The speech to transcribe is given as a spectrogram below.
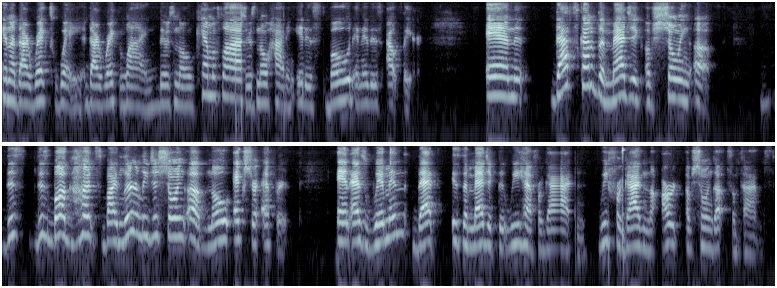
in a direct way, a direct line. There's no camouflage, there's no hiding. It is bold and it is out there. And that's kind of the magic of showing up. This this bug hunts by literally just showing up, no extra effort. And as women, that is the magic that we have forgotten. We've forgotten the art of showing up sometimes.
